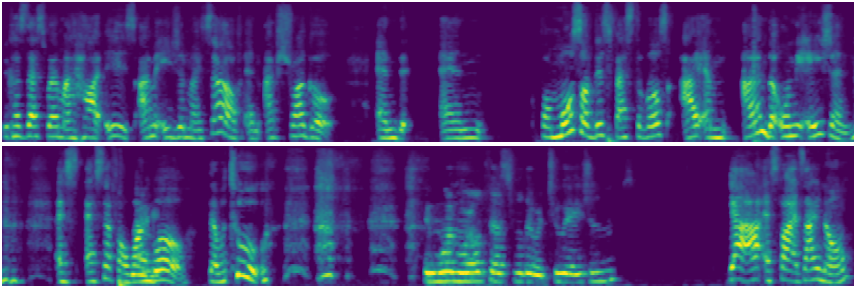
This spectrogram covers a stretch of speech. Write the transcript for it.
because that's where my heart is. I'm Asian myself and I've struggled. And and for most of these festivals, I am I am the only Asian, as, except for One right. World. There were two. In One World Festival, there were two Asians. Yeah, as far as I know.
